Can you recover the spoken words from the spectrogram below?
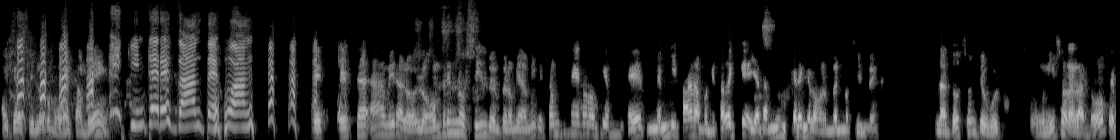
Hay que decirlo como es también. Qué interesante, Juan. ah, mira, los, hombres no sirven, pero mi amiga, esta mujer que conocí es, mi pana, porque ¿sabes qué? Ella también cree que los hombres no sirven. Las dos son yogur, unísonas, las dos, pues,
